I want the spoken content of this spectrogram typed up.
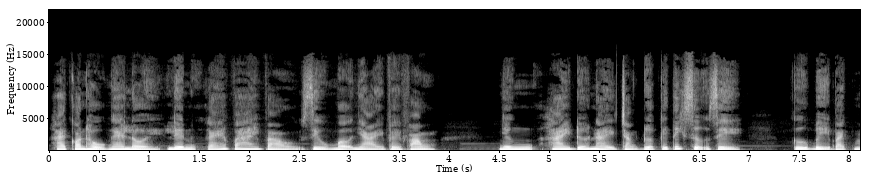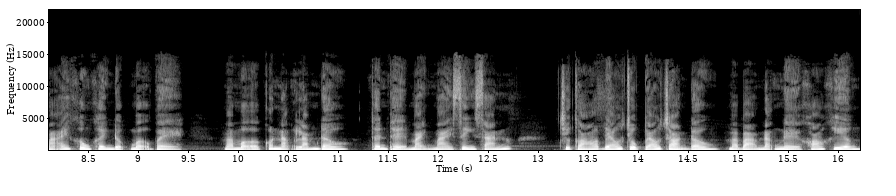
Hai con hầu nghe lời liền ghé vai vào dìu mợ nhài về phòng. Nhưng hai đứa này chẳng được cái tích sự gì. Cứ bị bạch mãi không khênh được mợ về. Mà mợ có nặng lắm đâu, thân thể mảnh mai xinh xắn. Chứ có béo trục béo tròn đâu mà bảo nặng nề khó khiêng.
